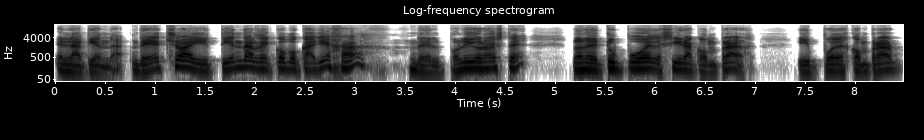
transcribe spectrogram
en la tienda. De hecho, hay tiendas de Cobo Calleja, del polígono este, donde tú puedes ir a comprar y puedes comprar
